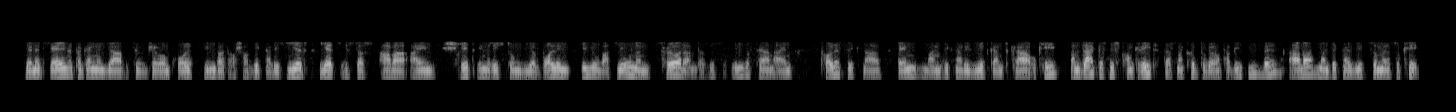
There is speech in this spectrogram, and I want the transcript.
Janet Yellen im vergangenen Jahr bzw. Jerome Paul ebenfalls auch schon signalisiert. Jetzt ist das aber ein Schritt in Richtung, wir wollen Innovationen fördern. Das ist insofern ein tolles Signal, denn man signalisiert ganz klar, okay, man sagt es nicht konkret, dass man Kryptowährung verbieten will, aber man signalisiert zumindest, okay,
